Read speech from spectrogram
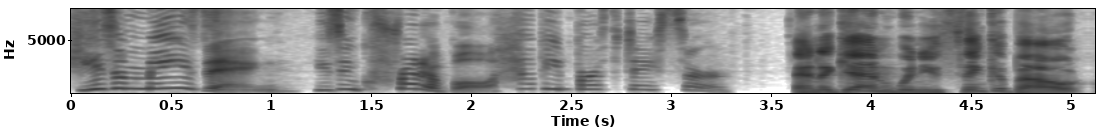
He's amazing. He's incredible. Happy birthday, sir. And again, when you think about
